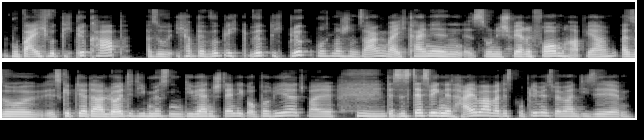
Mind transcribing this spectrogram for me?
wobei ich wirklich Glück habe, also ich habe ja wirklich, wirklich Glück, muss man schon sagen, weil ich keine so eine schwere Form habe, ja. Also es gibt ja da Leute, die müssen, die werden ständig operiert, weil Mhm. das ist deswegen nicht heilbar, weil das Problem ist, wenn man diese,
